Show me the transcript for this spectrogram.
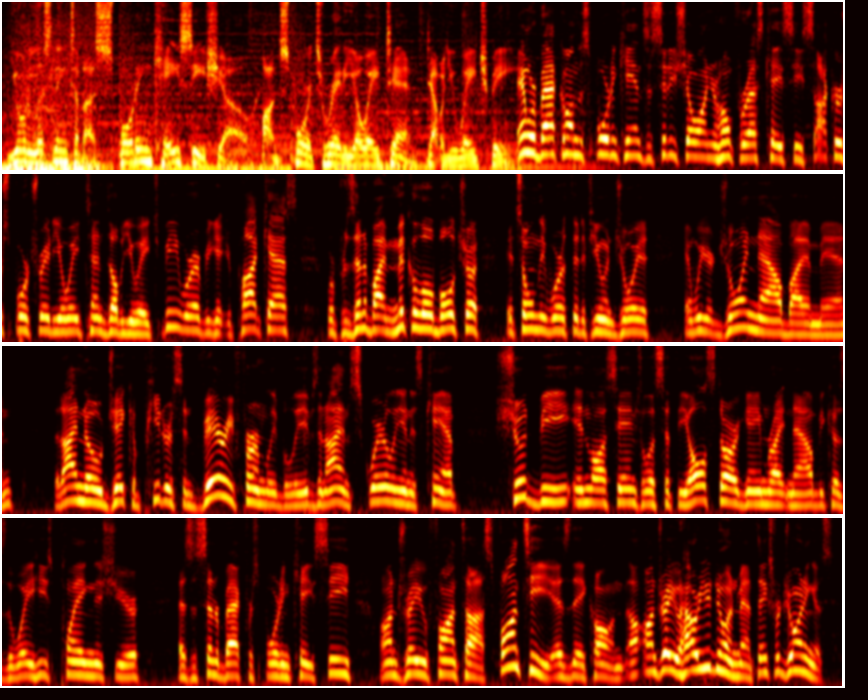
You're listening to the Sporting KC Show on Sports Radio 810 WHB. And we're back on the Sporting Kansas City Show on your home for SKC Soccer, Sports Radio 810 WHB, wherever you get your podcasts. We're presented by Michelob Ultra. It's only worth it if you enjoy it. And we are joined now by a man that I know Jacob Peterson very firmly believes, and I am squarely in his camp should be in Los Angeles at the All Star game right now because the way he's playing this year as a center back for Sporting KC, Andreu Fontas. Fonty, as they call him. Uh, Andreu, how are you doing, man? Thanks for joining us.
